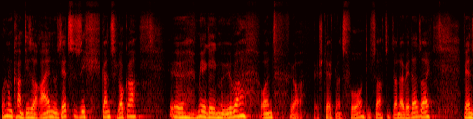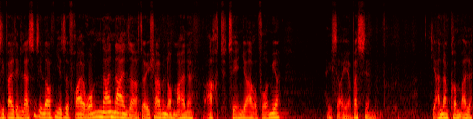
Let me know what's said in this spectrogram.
Und nun kam dieser rein und setzte sich ganz locker äh, mir gegenüber und ja, wir stellten uns vor und ich sagte, Donnerwetter, sag ich, werden Sie bald entlassen? Sie laufen hier so frei rum. Nein, nein, sagt er, ich habe noch meine acht, zehn Jahre vor mir. Ich sage, ja, was denn? Die anderen kommen alle.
